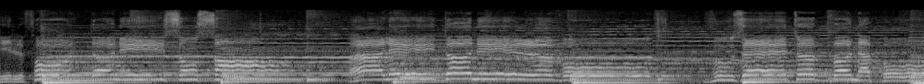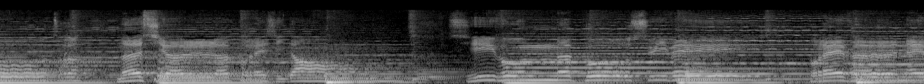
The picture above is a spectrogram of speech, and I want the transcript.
S'il faut donner son sang, allez donner le vôtre, vous êtes bon apôtre, monsieur le président. Si vous me poursuivez, prévenez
